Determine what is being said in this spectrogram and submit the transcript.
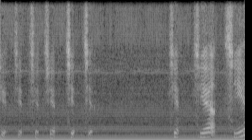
เชี่ยเชี่ยเชี่ย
